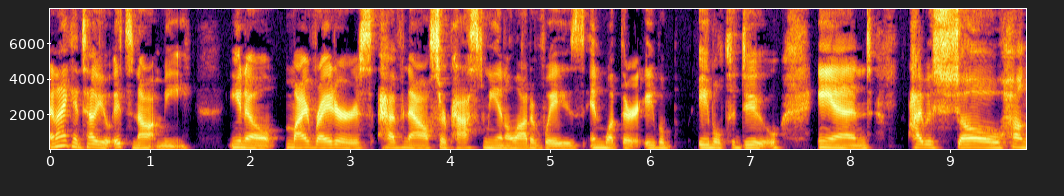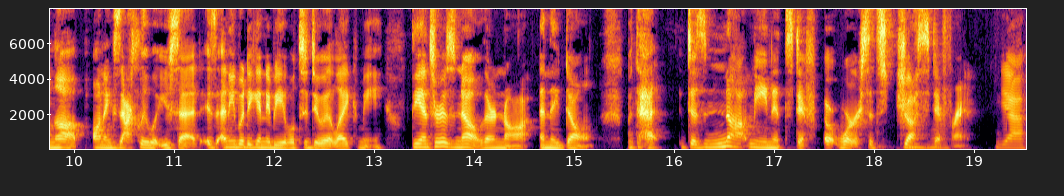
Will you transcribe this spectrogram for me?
And I can tell you it's not me. You know, my writers have now surpassed me in a lot of ways in what they're able able to do. And I was so hung up on exactly what you said. Is anybody going to be able to do it like me? The answer is no, they're not, and they don't. But that does not mean it's diff- uh, worse. It's just mm-hmm. different. Yeah,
